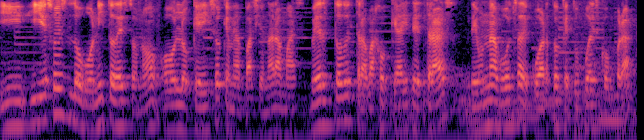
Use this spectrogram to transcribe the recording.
Y, y, eso es lo bonito de esto, ¿no? O lo que hizo que me apasionara más. Ver todo el trabajo que hay detrás de una bolsa de cuarto que tú puedes comprar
